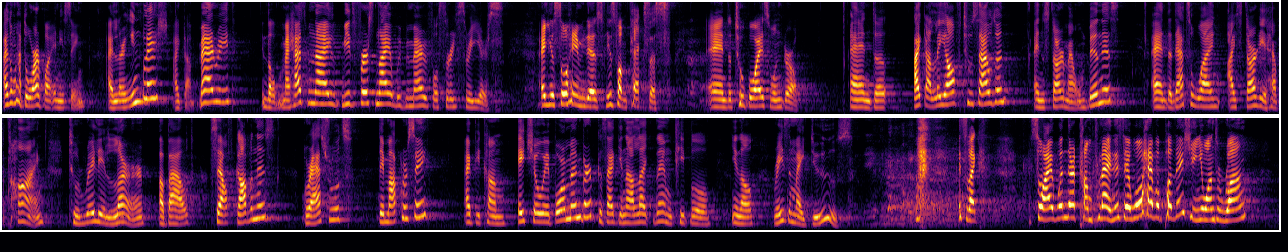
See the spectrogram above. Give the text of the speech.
I don't have to worry about anything. I learned English, I got married. You know, my husband and I meet first night, we've been married for 33 years. And you saw him, this, he's from Texas. And the two boys, one girl. And uh, I got laid off 2000 and started my own business. And that's when I started to have time to really learn about self-governance, grassroots democracy, I become HOA board member because I did not like them keep, uh, you know, raising my dues. it's like, so I went there complain. They said, we'll have a position you want to run.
